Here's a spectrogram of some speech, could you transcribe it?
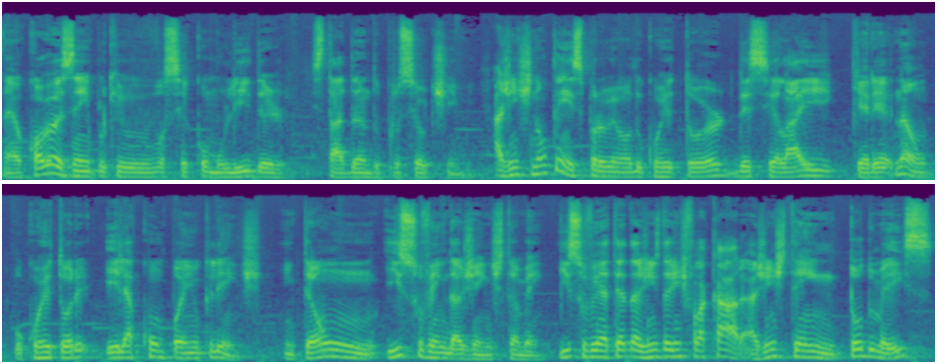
Né? Qual é o exemplo que você, como líder, está dando para o seu time? A gente não tem esse problema do corretor descer lá e querer. Não, o corretor ele acompanha o cliente. Então, isso vem da gente também. Isso vem até da gente, da gente falar, cara, a gente tem todo mês,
